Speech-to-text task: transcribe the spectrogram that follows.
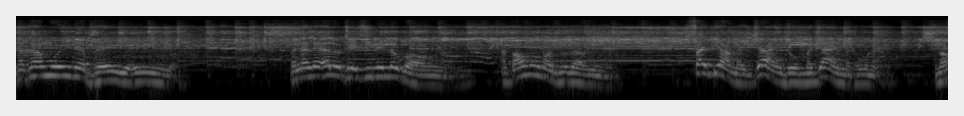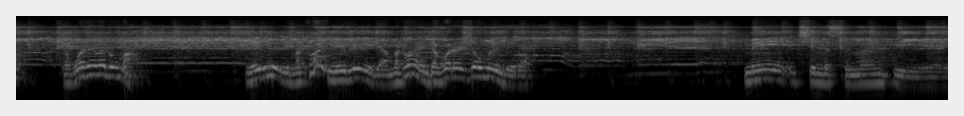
နှခမ်းမွေးနဲ့ဘဲကြီးအေးလို့မနေ့လေအဲ့လိုထိတ်စီးလေးလုပ်ပါအောင်နော်အကောင်းဆုံးတော့ကြိုးစားပြီးမယ်စိုက်ပြမယ်ကြရင်တို့မကြရင်မထိုးနိုင်ဘူးနော်တကွက်တည်းပဲတို့မှာနေလေးတွေမထွက်နေလေးတွေကြာမထွက်ရင်တကွက်တည်းရှုံးမလို့တွေတော့မင်းအချင်းမစမန်ပြီရဲ့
